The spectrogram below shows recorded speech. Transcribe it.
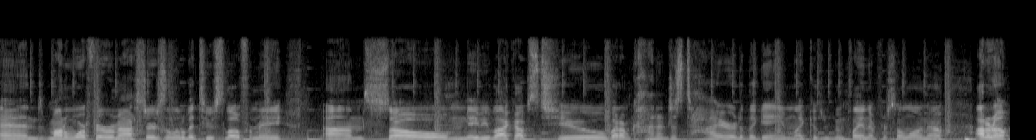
and Modern Warfare Remastered is a little bit too slow for me. Um, so maybe Black Ops 2, but I'm kind of just tired of the game, like, because we've been playing it for so long now. I don't know.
